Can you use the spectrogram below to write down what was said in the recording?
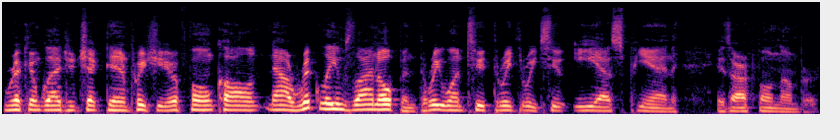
Rick, I'm glad you checked in. Appreciate your phone call. Now, Rick Leams line open. 312-332-ESPN is our phone number.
